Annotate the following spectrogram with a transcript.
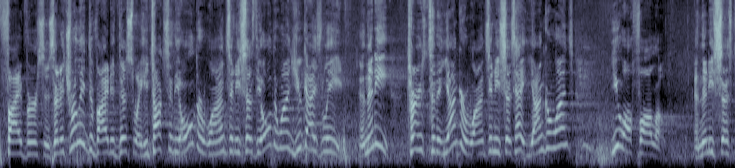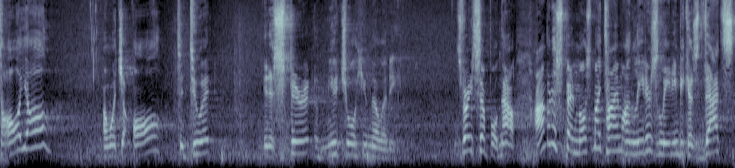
five verses. And it's really divided this way. He talks to the older ones, and he says, The older ones, you guys lead. And then he turns to the younger ones, and he says, Hey, younger ones, you all follow. And then he says to all y'all, I want you all to do it in a spirit of mutual humility. It's very simple. Now, I'm going to spend most of my time on leaders leading because that's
